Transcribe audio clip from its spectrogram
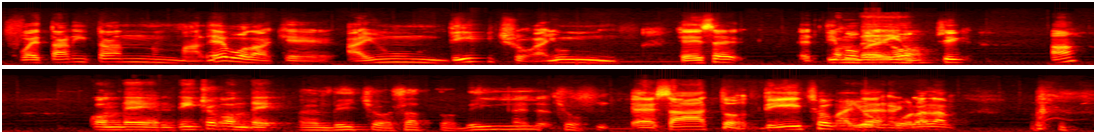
fue tan y tan malévola que hay un dicho hay un que dice el tipo chi- ¿ah? Con D, el dicho con D. El dicho, exacto, dicho. Exacto, dicho con D, recuerda.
